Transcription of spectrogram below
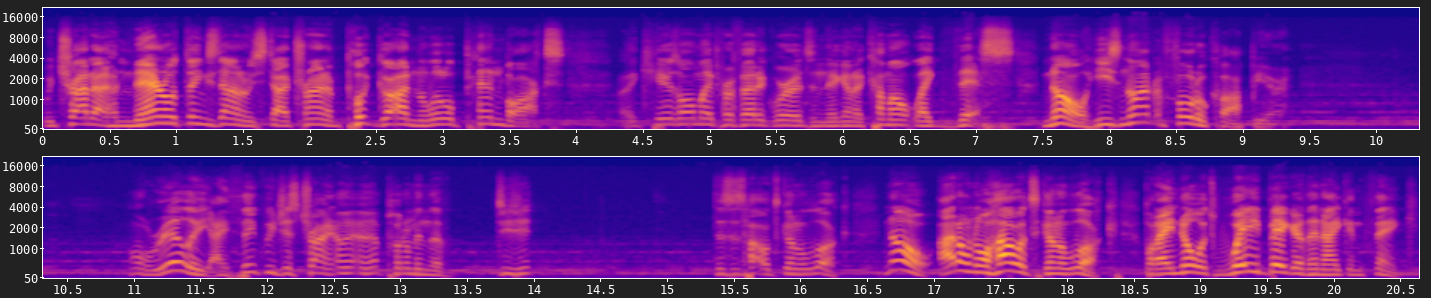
We try to narrow things down. We start trying to put God in a little pen box. Like, here's all my prophetic words, and they're going to come out like this. No, He's not a photocopier. Oh, really? I think we just try and uh, uh, put them in the. This is how it's going to look. No, I don't know how it's going to look, but I know it's way bigger than I can think.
